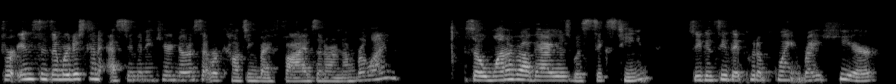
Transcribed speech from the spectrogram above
for instance, and we're just kind of estimating here, notice that we're counting by fives in our number line. So one of our values was 16. So you can see they put a point right here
